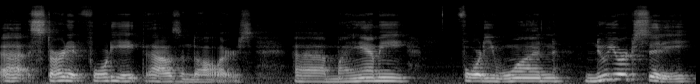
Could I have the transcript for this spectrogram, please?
uh, start at forty eight thousand dollars. Uh, Miami, forty one. New York City,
